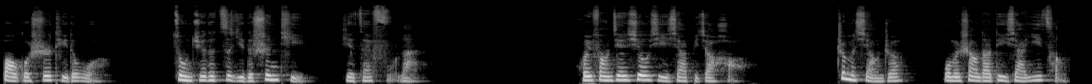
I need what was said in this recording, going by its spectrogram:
抱过尸体的我，总觉得自己的身体也在腐烂。回房间休息一下比较好。”这么想着，我们上到地下一层，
